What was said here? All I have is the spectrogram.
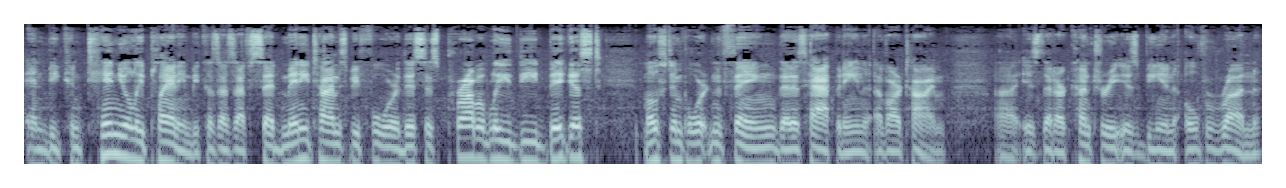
and be continually planning because as I've said many times before, this is probably the biggest, most important thing that is happening of our time. Uh, is that our country is being overrun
